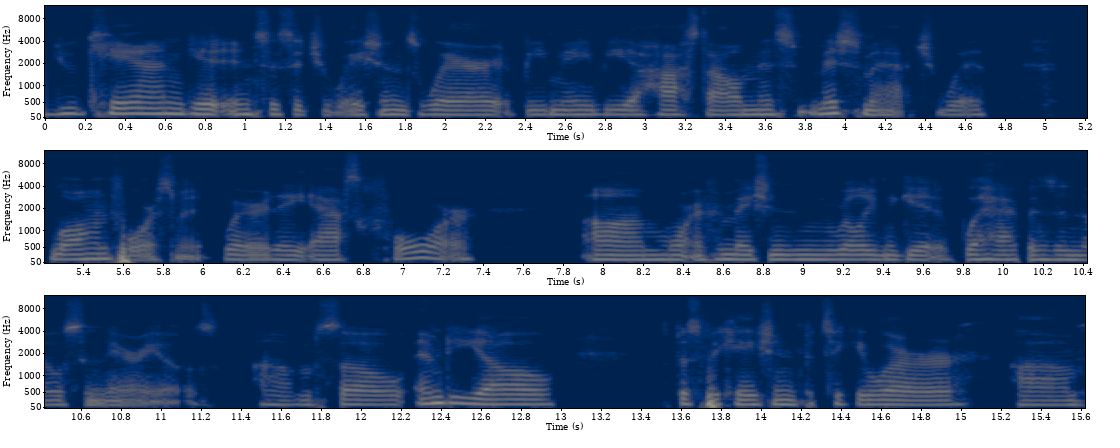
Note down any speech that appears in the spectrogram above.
you can get into situations where it be maybe a hostile mis mismatch with law enforcement where they ask for um, more information than you're willing to give what happens in those scenarios. Um, so MDL specification in particular um,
